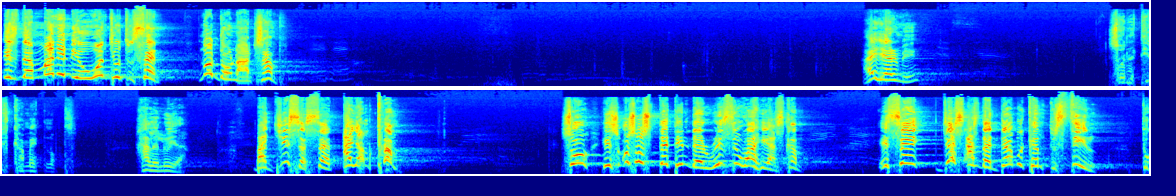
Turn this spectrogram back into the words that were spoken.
is the money they want you to send, not Donald Trump. Are you hearing me? So the thief cometh not. Hallelujah. But Jesus said, I am come. So he's also stating the reason why he has come. He said, just as the devil came to steal, to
